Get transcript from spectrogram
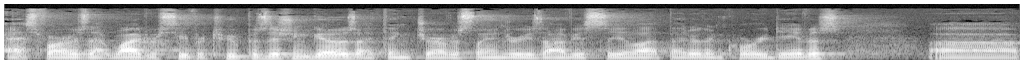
as far as that wide receiver two position goes, I think Jarvis Landry is obviously a lot better than Corey Davis. Uh,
